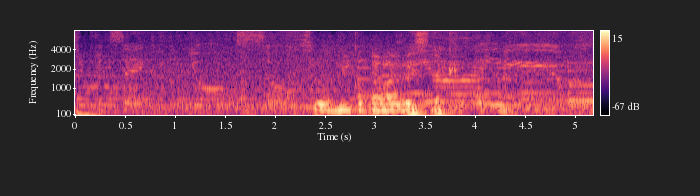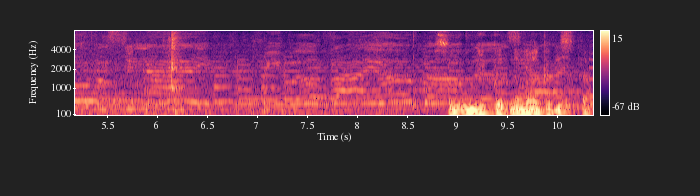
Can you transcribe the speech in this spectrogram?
To protect your soul. So, may pa mga kabisdak. So, umikot na mga kabisdak.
